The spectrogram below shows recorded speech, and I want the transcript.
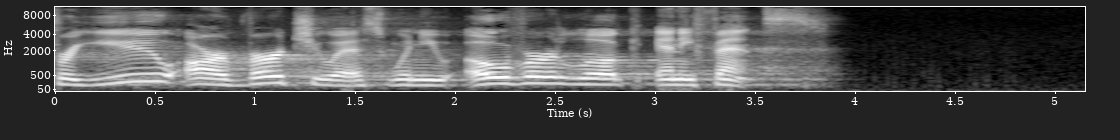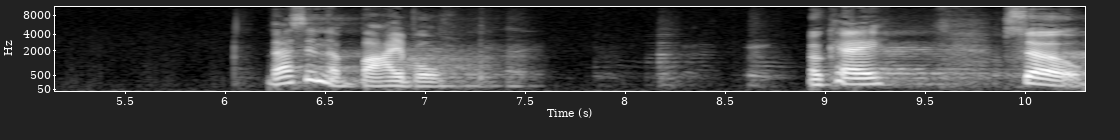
for you are virtuous when you overlook an offense." That's in the Bible. Okay? So,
